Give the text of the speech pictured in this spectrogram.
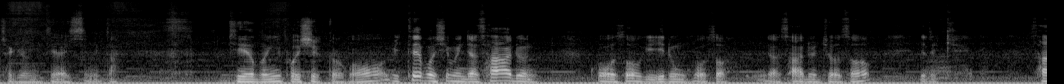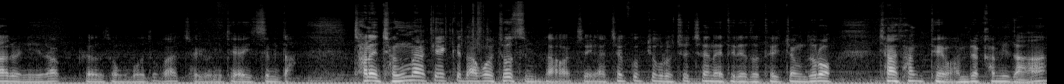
적용이 되어 있습니다. 기어봉이 보실 거고 밑에 보시면 이제 사륜 고속, 이륜 고속, 이제 사륜 조속 이렇게 사륜 이락 변속 모두가 적용이 되어 있습니다. 차는 정말 깨끗하고 좋습니다. 저희가 적극적으로 추천해 드려도 될 정도로 차 상태 완벽합니다.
